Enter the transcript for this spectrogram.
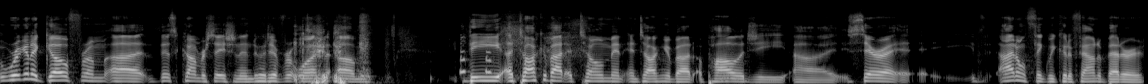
we're gonna go from uh, this conversation into a different one. Um, the uh, talk about atonement and talking about apology, uh, Sarah. eh, I don't think we could have found a better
